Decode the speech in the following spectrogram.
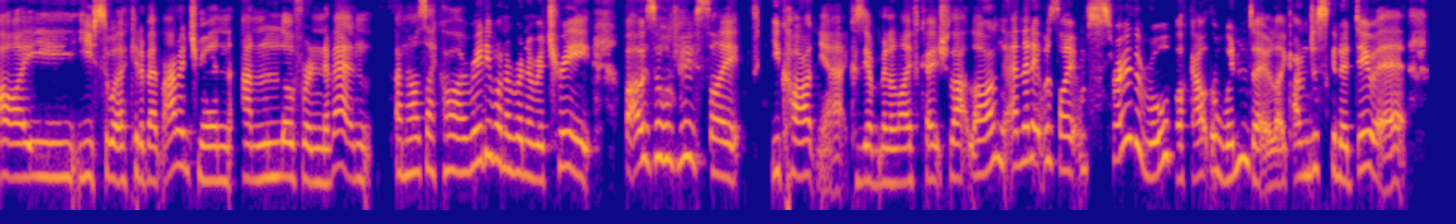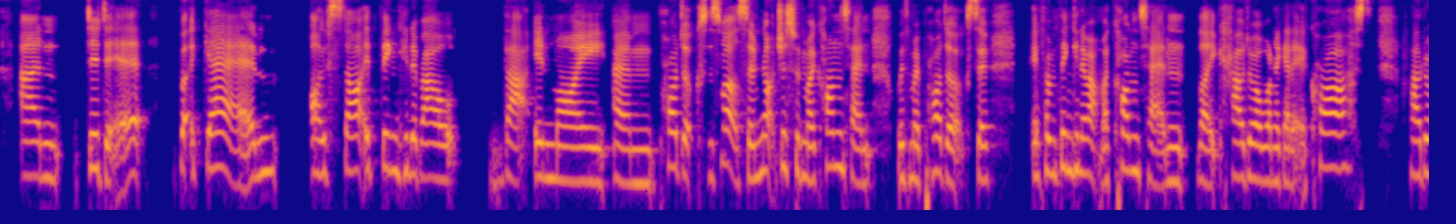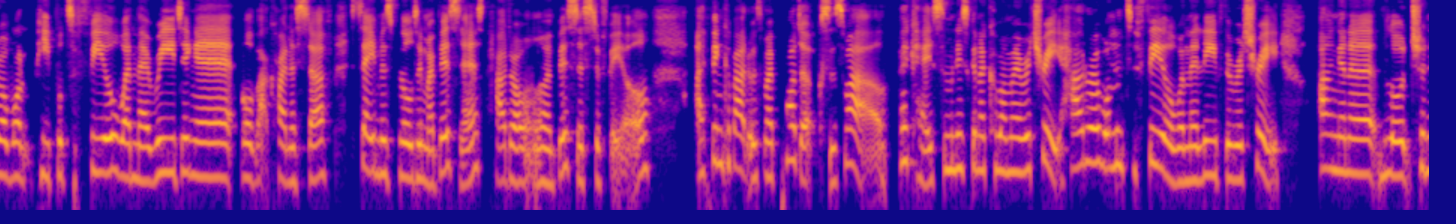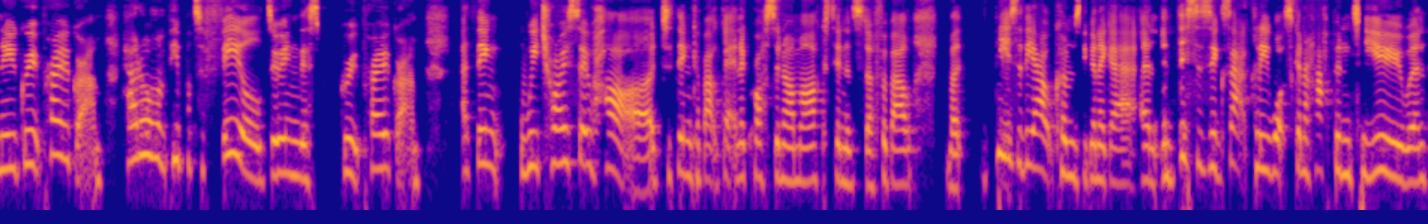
I used to work in event management and love running events. And I was like, oh, I really want to run a retreat. But I was almost like, you can't yet because you haven't been a life coach for that long. And then it was like, throw the rule book out the window. Like, I'm just going to do it and did it. But again, I've started thinking about that in my um, products as well. So not just with my content, with my products. So if I'm thinking about my content, like how do I want to get it across? How do I want people to feel when they're reading it? All that kind of stuff. Same as building my business. How do I want my business to feel? I think about it with my products as well. Okay, somebody's going to come on my retreat. How do I want them to feel when they leave the retreat? I'm going to launch a new group program. How do I want people to feel doing this group program. I think we try so hard to think about getting across in our marketing and stuff about like these are the outcomes you're going to get and, and this is exactly what's going to happen to you. And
